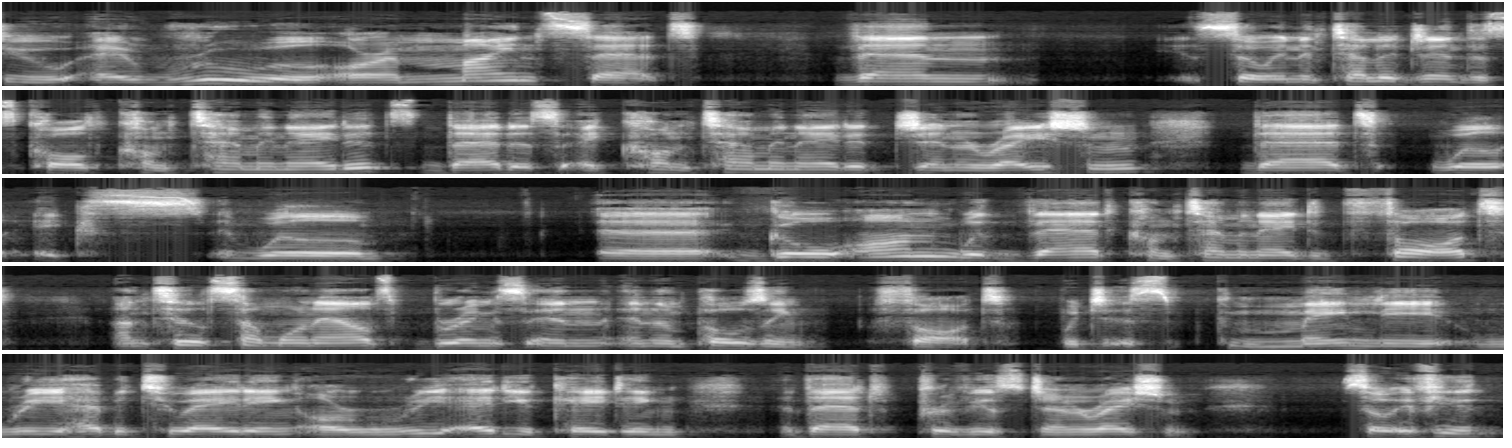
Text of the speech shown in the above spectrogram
to a rule or a mindset, then so in intelligent it's called contaminated that is a contaminated generation that will ex- will uh, go on with that contaminated thought until someone else brings in an imposing thought, which is mainly rehabituating or re-educating that previous generation. So if you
